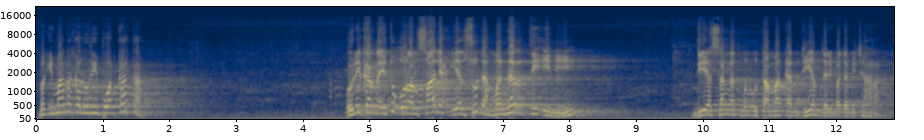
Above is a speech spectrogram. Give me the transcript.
Bagaimana kalau ribuan kata? Oleh karena itu orang salih yang sudah menerti ini dia sangat mengutamakan diam daripada bicara.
